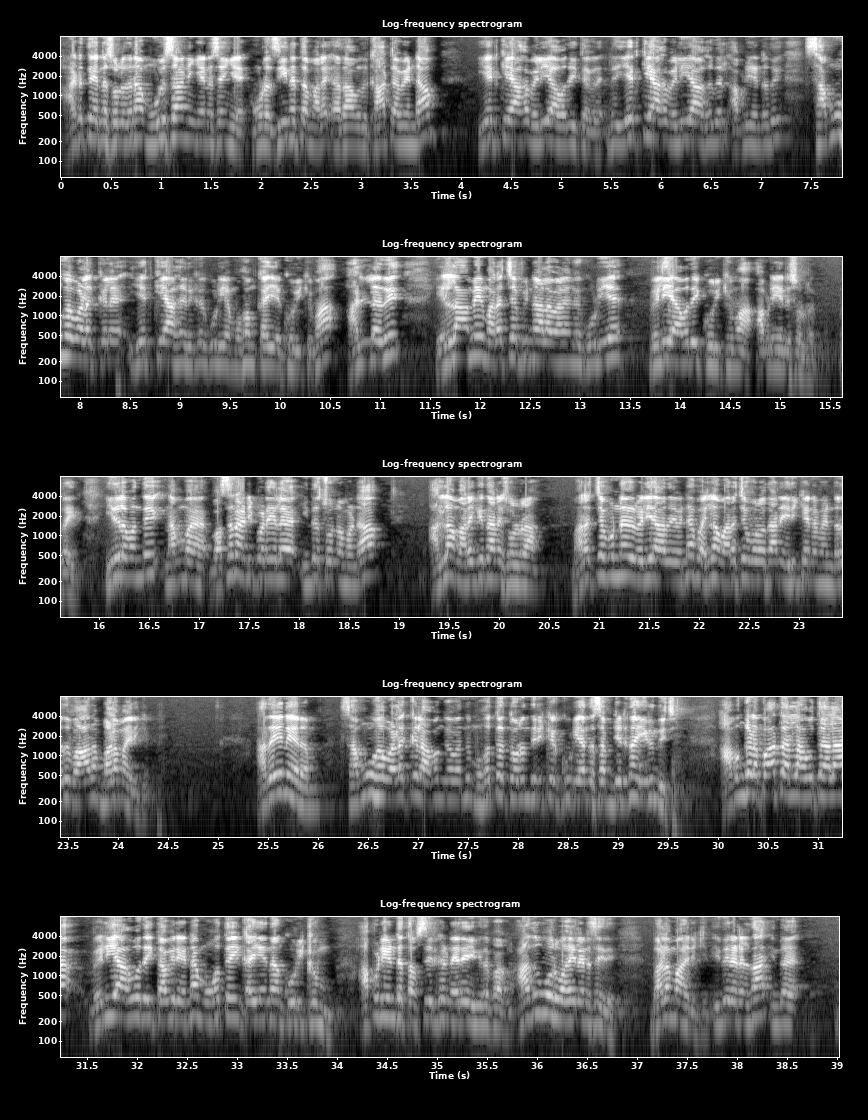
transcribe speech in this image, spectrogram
அடுத்து என்ன சொல்லுதுன்னா முழுசா நீங்க என்ன செய்யுங்க? உங்களோட சீனத்தை மறை அதாவது காட்ட வேண்டாம். இயற்கையாக வெளியாவதை தவிர இந்த இயற்கையாக வெளியாகுதல் அப்படின்றது சமூக வழக்கில் இயற்கையாக இருக்கக்கூடிய முகம் கையை குறிக்குமா? அல்லது எல்லாமே மறைச்ச பின்னால வழங்கக்கூடிய வெளியாவதை குறிக்குமா? அப்படின்னு சொல்றது. ரைட் இதுல வந்து நம்ம வசன அடிப்படையில இதை சொன்னோம்னா எல்லாம் மறைக்கத்தானே சொல்றான். மறைச்ச பின்னர் வெளியாகாத வேண்டாம் அப்ப எல்லாம் மறைச்ச போல தானே இருக்கணும்ன்றது வாதம் பலமா இருக்கும் அதே நேரம் சமூக வழக்கில் அவங்க வந்து முகத்தை திறந்திருக்கக்கூடிய அந்த சப்ஜெக்ட் தான் இருந்துச்சு. அவங்கள பார்த்து அல்லாஹு தாலா வெளியாகுவதை தவிர என்ன? முகத்தையும் கையும் தான் குறிக்கும். அப்படின்ற தப்சீர்கள் நிறைய இதை பார்க்கணும். அதுவும் ஒரு வகையில் என்ன செய்யுது? பலமாக இருக்குது இதனால தான் இந்த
